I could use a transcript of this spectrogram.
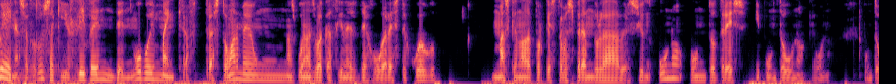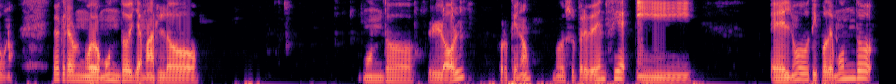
Buenas a todos, aquí Riven de nuevo en Minecraft. Tras tomarme unas buenas vacaciones de jugar este juego, más que nada porque estaba esperando la versión 1.3 y punto .1, que bueno, punto .1. Voy a crear un nuevo mundo, llamarlo... Mundo LOL, ¿por qué no? Modo supervivencia y... El nuevo tipo de mundo,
